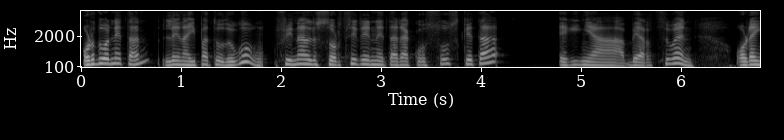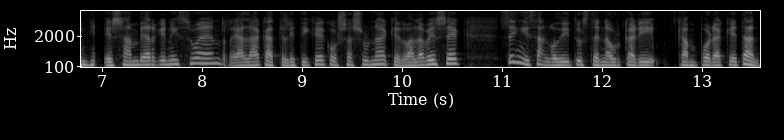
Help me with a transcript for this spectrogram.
ordu honetan, lehen aipatu dugu, final sortzirenetarako zuzketa egina behartzuen orain esan behar genizuen, realak, atletikek, osasunak edo alabesek, zein izango dituzten aurkari kanporaketan.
